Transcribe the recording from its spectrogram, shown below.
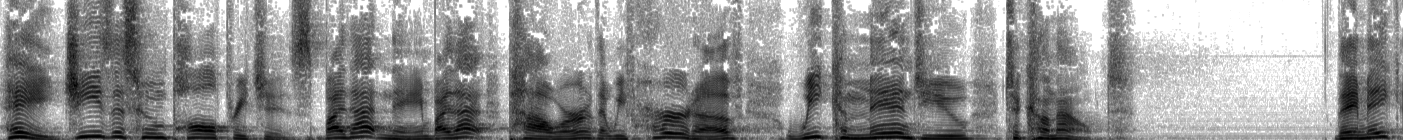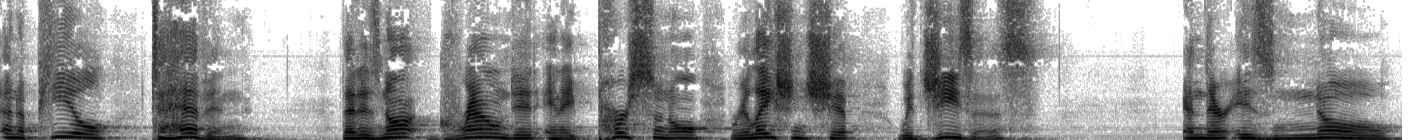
hey, Jesus, whom Paul preaches, by that name, by that power that we've heard of, we command you to come out. They make an appeal to heaven that is not grounded in a personal relationship with Jesus, and there is no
